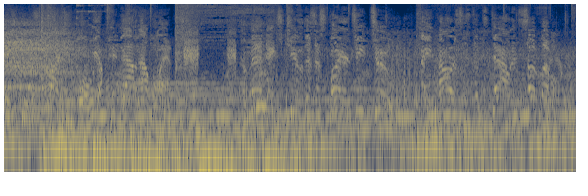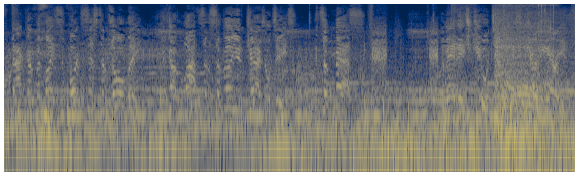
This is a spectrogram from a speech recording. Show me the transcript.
HQ, this is Fire Team 4. We are pinned down in Alpha Lab. Command HQ, this is Fire Team 2. Main power systems down in sub-level. Backup and life support systems only. We've got lots of civilian casualties. It's a mess. Command HQ, attempt to secure the area.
